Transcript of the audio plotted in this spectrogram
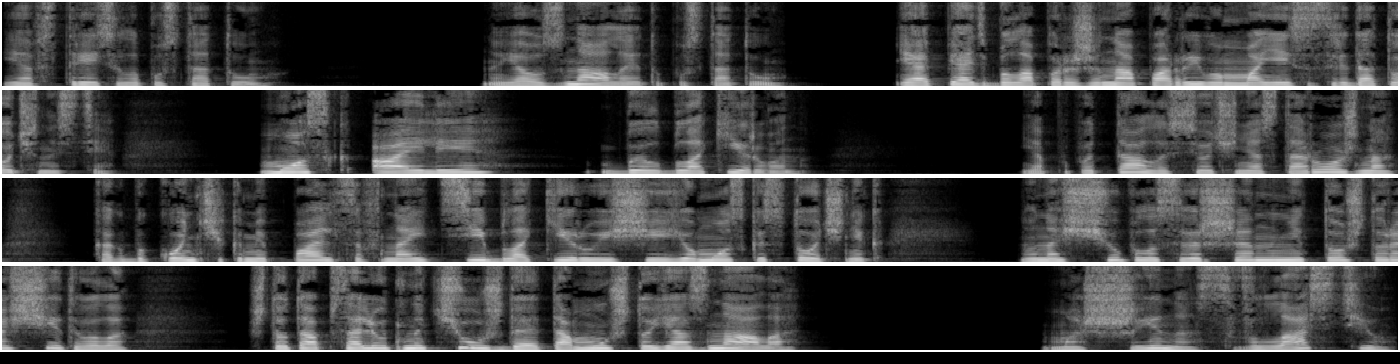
Я встретила пустоту. Но я узнала эту пустоту и опять была поражена порывом моей сосредоточенности. Мозг Айли был блокирован. Я попыталась очень осторожно, как бы кончиками пальцев, найти блокирующий ее мозг источник, но нащупала совершенно не то, что рассчитывала, что-то абсолютно чуждое тому, что я знала. Машина с властью?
